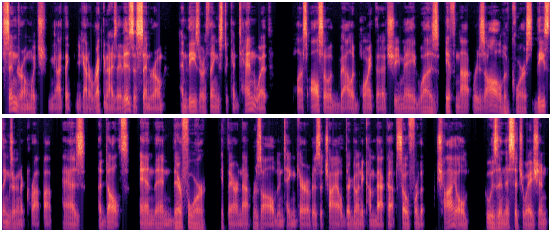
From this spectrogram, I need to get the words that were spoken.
syndrome, which I think you got to recognize it is a syndrome. And these are things to contend with. Plus, also a valid point that she made was if not resolved, of course, these things are going to crop up as adults. And then, therefore, if they are not resolved and taken care of as a child, they're going to come back up. So, for the child who is in this situation,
